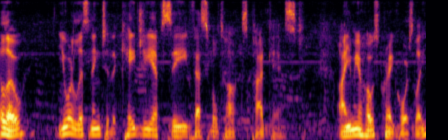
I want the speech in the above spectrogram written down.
Hello, you are listening to the KGFC Festival Talks podcast. I am your host, Craig Horsley,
